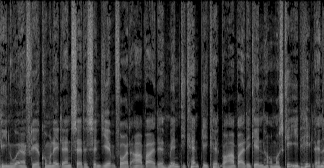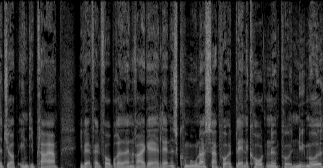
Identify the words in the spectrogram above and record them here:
Lige nu er flere kommunale ansatte sendt hjem for at arbejde, men de kan blive kaldt på arbejde igen, og måske i et helt andet job, end de plejer. I hvert fald forbereder en række af landets kommuner sig på at blande kortene på en ny måde,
